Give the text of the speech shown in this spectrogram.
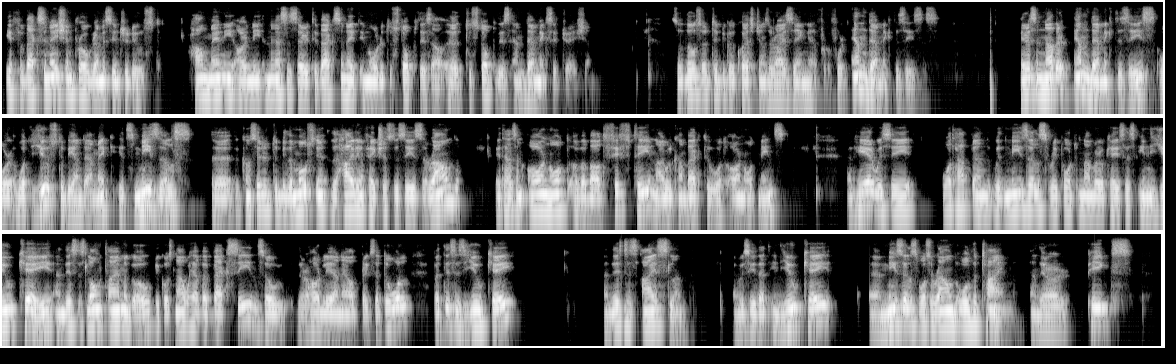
If a vaccination program is introduced, how many are necessary to vaccinate in order to stop this uh, to stop this endemic situation? So those are typical questions arising for, for endemic diseases. Here is another endemic disease, or what used to be endemic. It's measles considered to be the most the highly infectious disease around. It has an R naught of about 15. I will come back to what R naught means. And here we see what happened with measles reported number of cases in UK. And this is long time ago because now we have a vaccine, so there are hardly any outbreaks at all. But this is UK and this is Iceland. And we see that in UK, uh, measles was around all the time and there are peaks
